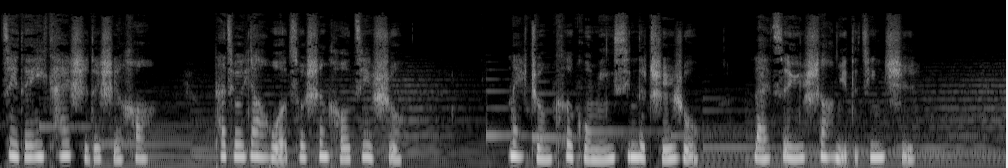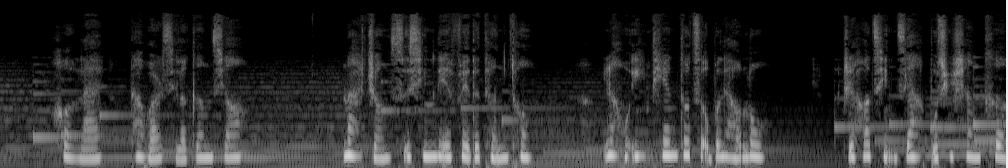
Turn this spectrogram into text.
记得一开始的时候，他就要我做生猴技术，那种刻骨铭心的耻辱。来自于少女的矜持。后来他玩起了钢胶，那种撕心裂肺的疼痛，让我一天都走不了路，只好请假不去上课。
